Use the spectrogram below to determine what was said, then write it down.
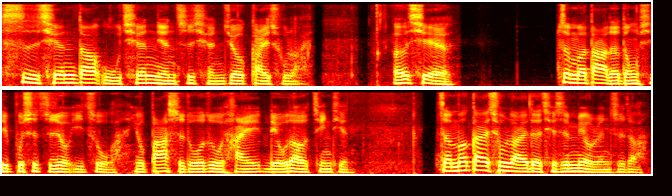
四千到五千年之前就盖出来，而且。这么大的东西不是只有一座啊，有八十多座还留到今天。怎么盖出来的？其实没有人知道。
